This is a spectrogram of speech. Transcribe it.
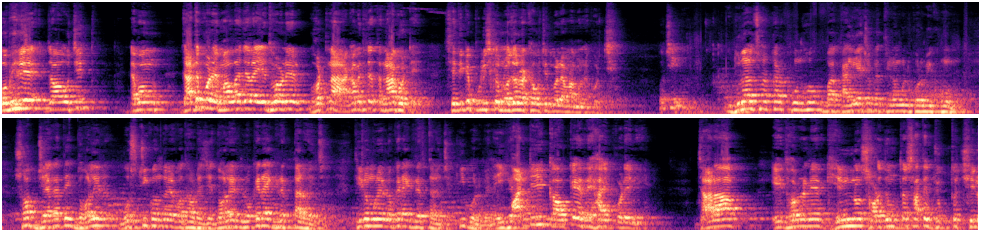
গভীরে যাওয়া উচিত এবং যাতে করে মালদা জেলায় এ ধরনের ঘটনা আগামীতে যাতে না ঘটে সেদিকে পুলিশকে নজর রাখা উচিত বলে আমরা মনে করছি। বলছি, দুলাল সরকার খুন হোক বা কালিয়াচকের তৃণমূল কর্মী খুন, সব জায়গাতেই দলের গোষ্ঠী কন্দলের কথা উঠেছে, দলের লোকেরাই গ্রেপ্তার হয়েছে, তৃণমূলের লোকেরাই গ্রেপ্তার হয়েছে, কি বলবেন এই পার্টি কাউকে রেহাই করেনি। যারা এই ধরনের ঘৃণ্য ষড়যন্ত্রের সাথে যুক্ত ছিল,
